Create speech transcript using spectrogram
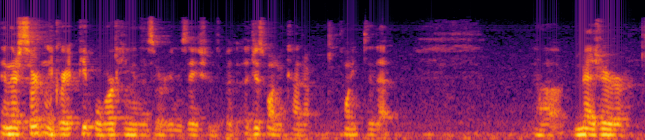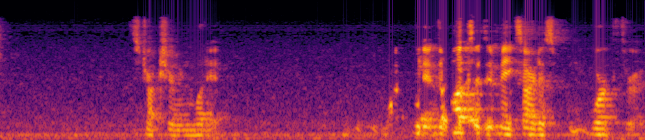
and there's certainly great people working in those organizations, but I just want to kind of point to that uh, measure structure and what it, what it, the boxes it makes artists work through.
